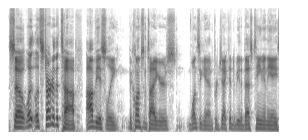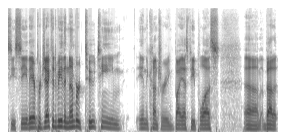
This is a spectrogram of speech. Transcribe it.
So let, us start at the top. Obviously, the Clemson Tigers, once again, projected to be the best team in the ACC. They are projected to be the number two team in the country by SP Plus. Um, about a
